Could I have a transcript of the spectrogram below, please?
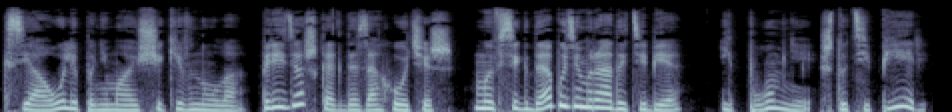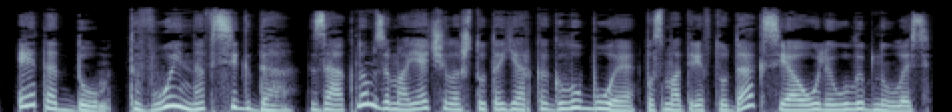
Ксиаоли, понимающе кивнула. Придешь, когда захочешь. Мы всегда будем рады тебе. И помни, что теперь этот дом твой навсегда. За окном замаячило что-то ярко-голубое. Посмотрев туда, Ксиауля улыбнулась.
